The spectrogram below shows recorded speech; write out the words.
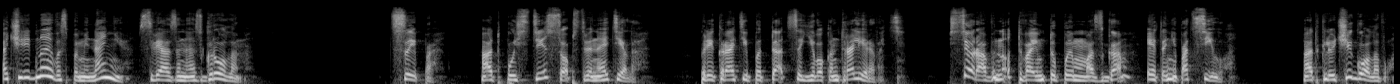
очередное воспоминание, связанное с Гролом. «Цыпа, отпусти собственное тело. Прекрати пытаться его контролировать. Все равно твоим тупым мозгам это не под силу. Отключи голову.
